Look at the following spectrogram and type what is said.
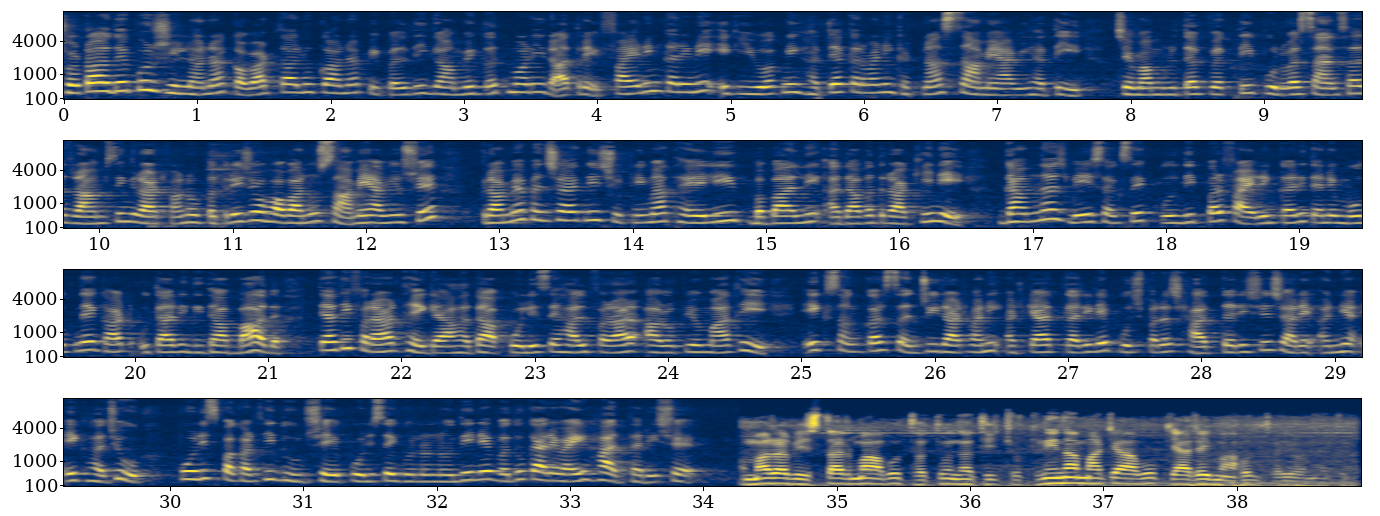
છોટાઉદેપુર જિલ્લાના કવાડ તાલુકાના પીપલદી ગામે ગત મોડી રાત્રે ફાયરિંગ કરીને એક યુવકની હત્યા કરવાની ઘટના સામે આવી હતી, જેમાં મૃતક વ્યક્તિ પૂર્વ સાંસદ રામસિંહ રાઠવાનો ભત્રીજો હોવાનું સામે આવ્યું છે. ગ્રામ્ય પંચાયતની ચૂંટણીમાં થયેલી બબાલની અદાવત રાખીને ગામના જ બે શખ્સે કુલદીપ પર ફાયરિંગ કરી તેને મોતને ઘાટ ઉતારી દીધા બાદ ત્યાંથી ફરાર થઈ ગયા હતા. પોલીસે હાલ ફરાર આરોપીઓમાંથી એક શંકર સંજી રાઠવાની અટકાયત કરીને પૂછપરછ હાથ ધરી છે, જ્યારે અન્ય એક હજુ પોલીસ પકડથી દૂર છે. પોલીસે ગુનો નોંધીને વધુ કાર્યવાહી હાથ ધરી છે. અમારા વિસ્તારમાં આવું થતું નથી. ચૂંટણીના માટે આવું ક્યારેય માહોલ થયો નથી.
